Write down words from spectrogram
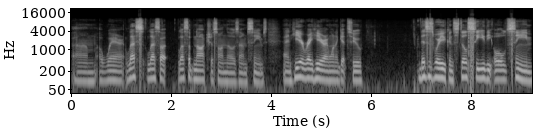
um, aware, less less uh, less obnoxious on those um, seams. And here, right here, I want to get to. This is where you can still see the old seam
